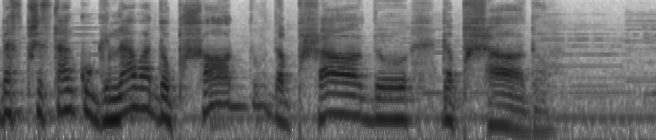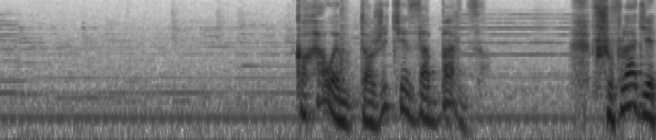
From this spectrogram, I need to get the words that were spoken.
bez przystanku gnała do przodu, do przodu, do przodu. Kochałem to życie za bardzo. W szufladzie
